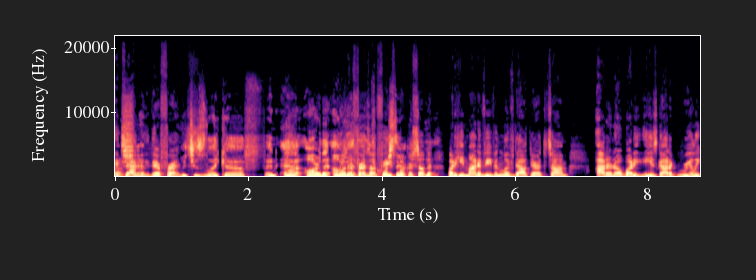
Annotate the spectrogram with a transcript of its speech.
Exactly. shit. They're friends. Which is like f- an a- are they? Oh, well, yeah, they're friends on Facebook or something. But he might have even lived out there at the time. I don't know, but he, he's got a really,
